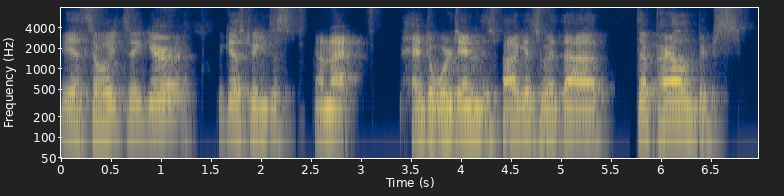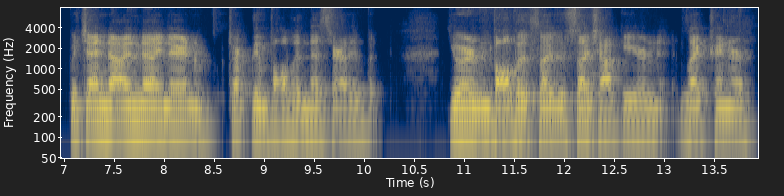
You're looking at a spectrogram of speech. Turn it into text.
yeah, so so you're I guess we can just on that head towards the end of this podcast with uh the Paralympics, which I know, I know you're not directly involved in necessarily, but you're involved with sledge hockey. You're an leg trainer.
